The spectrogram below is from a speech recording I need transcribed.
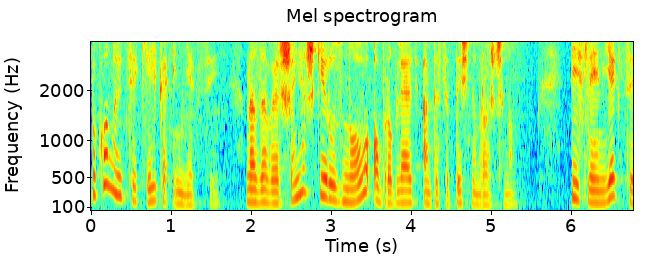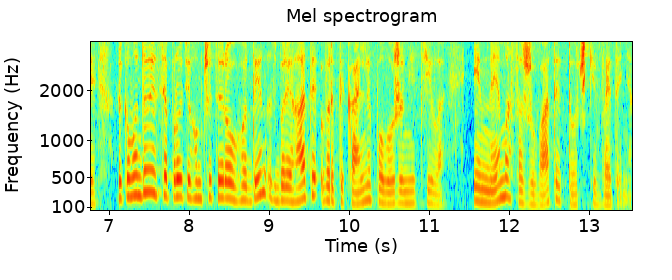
Виконується кілька ін'єкцій. На завершення шкіру знову обробляють антисептичним розчином. Після ін'єкції рекомендується протягом 4 годин зберігати вертикальне положення тіла і не масажувати точки введення.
